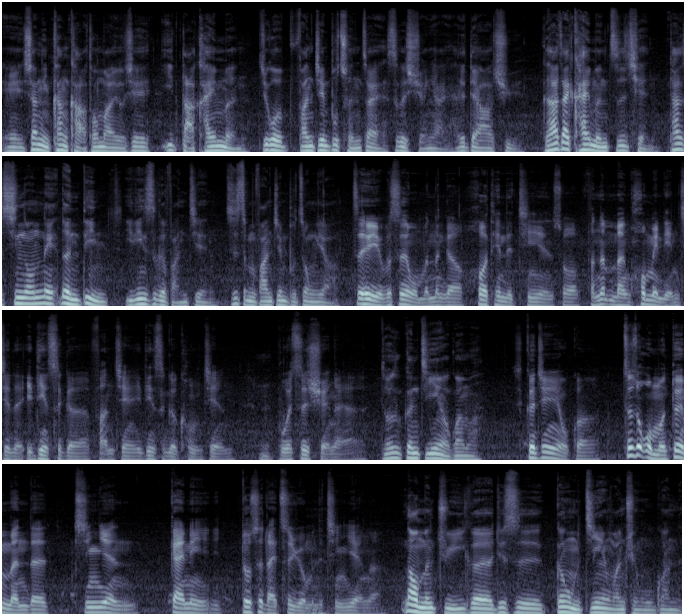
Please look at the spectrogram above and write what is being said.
诶，像你看卡通嘛，有些一打开门，结果房间不存在，是个悬崖，他就掉下去。可他在开门之前，他心中内认定一定是个房间，是什么房间不重要。这也不是我们那个后天的经验说，反正门后面连接的一定是个房间，一定是个空间，不会是悬崖。都是跟经验有关吗？跟经验有关，这是我们对门的经验。概念都是来自于我们的经验啊。那我们举一个就是跟我们经验完全无关的，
